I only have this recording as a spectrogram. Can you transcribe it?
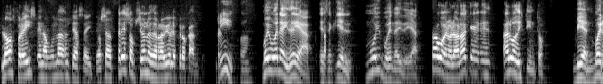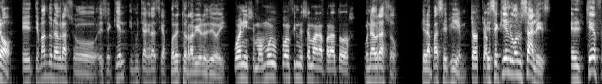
los freís en abundante aceite. O sea, tres opciones de ravioles crocantes. Rico. Muy buena idea, Ezequiel. Muy buena idea. Está bueno, la verdad que es algo distinto. Bien, bueno, eh, te mando un abrazo, Ezequiel, y muchas gracias por estos ravioles de hoy. Buenísimo, muy buen fin de semana para todos. Un abrazo, que la pases bien. Ezequiel González, el chef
